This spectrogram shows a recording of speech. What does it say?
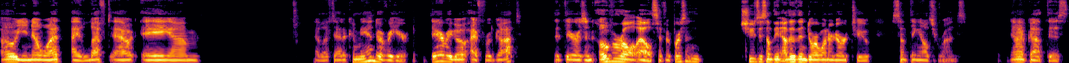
Oh, you know what? I left out a um, I left out a command over here. There we go. I forgot that there is an overall else. If a person chooses something other than door one or door two, something else runs. Now I've got this.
